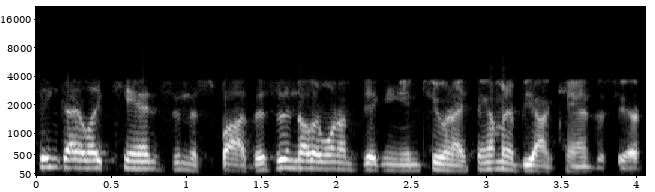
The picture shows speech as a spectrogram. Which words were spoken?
think I like Kansas in the spot. This is another one I'm digging into, and I think I'm going to be on Kansas here.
